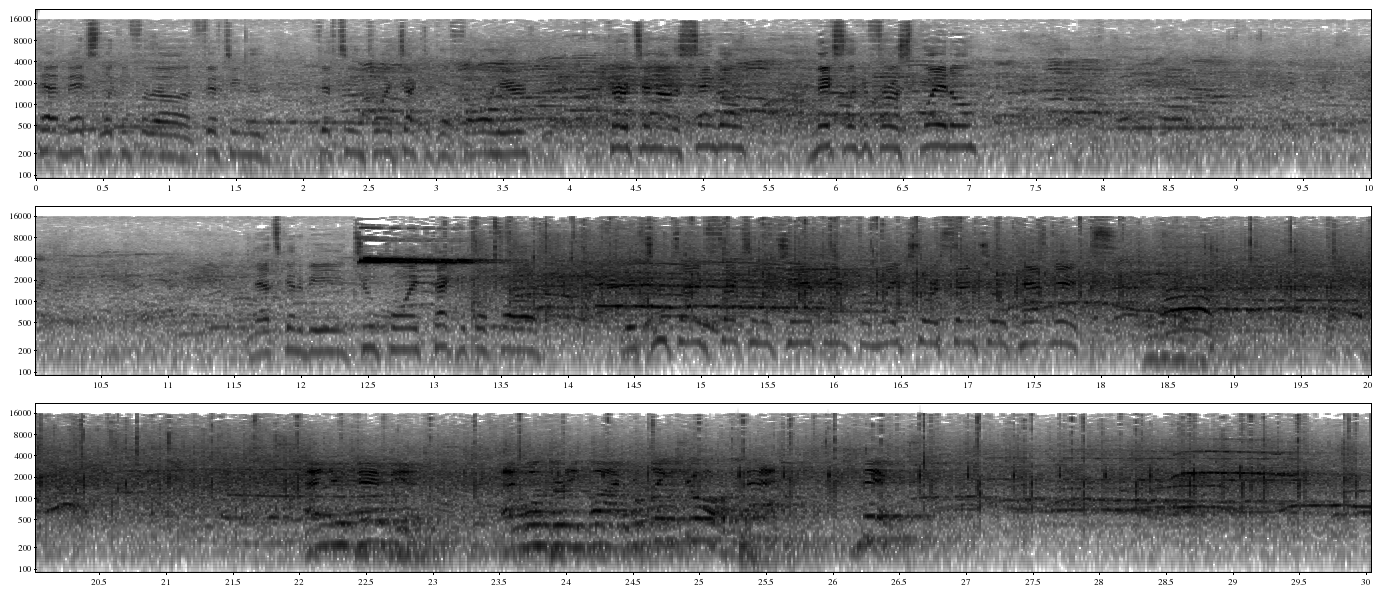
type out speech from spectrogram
Pat Mix looking for the 15 to 15 point technical fall here. Curtin on a single. Mix looking for a spladdle. That's going to be two point technical fall. Your two-time sectional champion from Lake Shore Central, Pat Mix. And your champion at 135 from Lake Shore,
